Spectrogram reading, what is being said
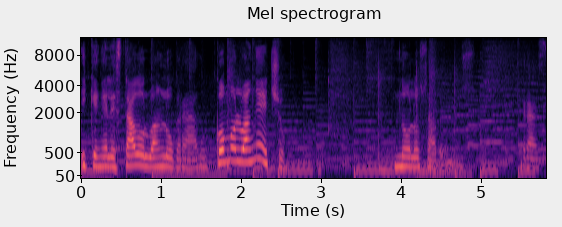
y que en el Estado lo han logrado. ¿Cómo lo han hecho? No lo sabemos. Gracias.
